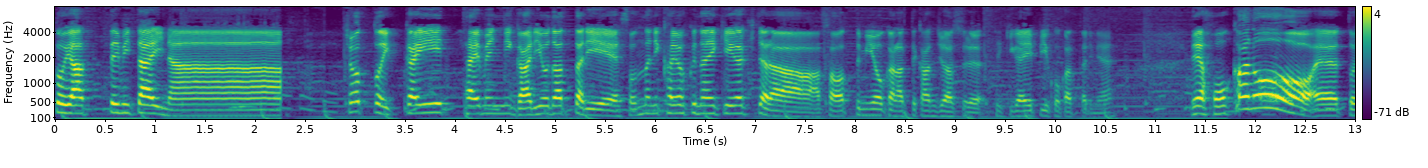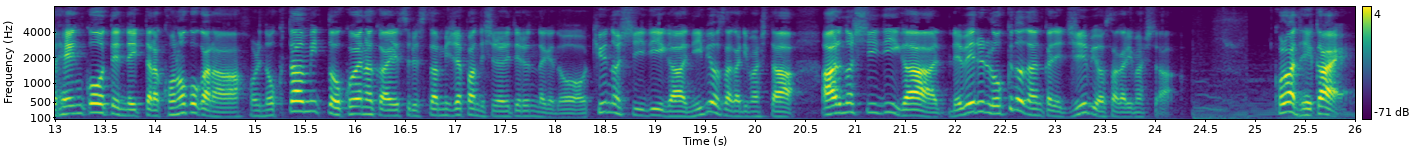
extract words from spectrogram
とやってみたいな。ちょっと一回対面にガリオだったりそんなに火力ない系が来たら触ってみようかなって感じはする。敵が AP 濃かったりねで他の、えーっと変更点で言ったらこの子かな。俺ノクターミットをこよなく愛するスタンミジャパンで知られてるんだけど Q の CD が2秒下がりました。R の CD がレベル6の段階で10秒下がりました。これはでかい。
